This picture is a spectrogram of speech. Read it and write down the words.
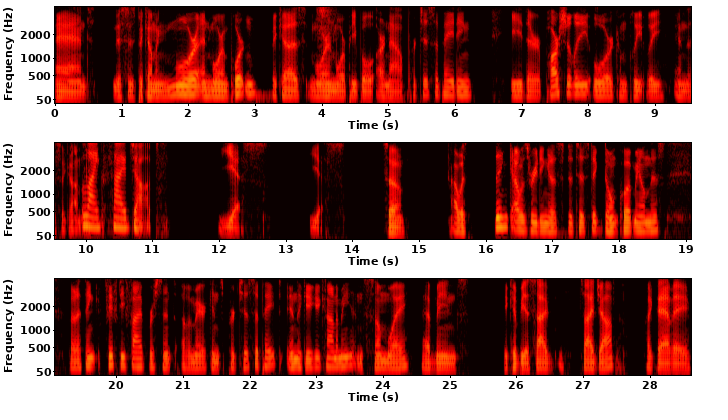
And this is becoming more and more important because more and more people are now participating either partially or completely in this economy. Like side jobs. Yes. Yes. So I was think I was reading a statistic, don't quote me on this, but I think 55% of Americans participate in the gig economy in some way. That means it could be a side side job, like they have a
